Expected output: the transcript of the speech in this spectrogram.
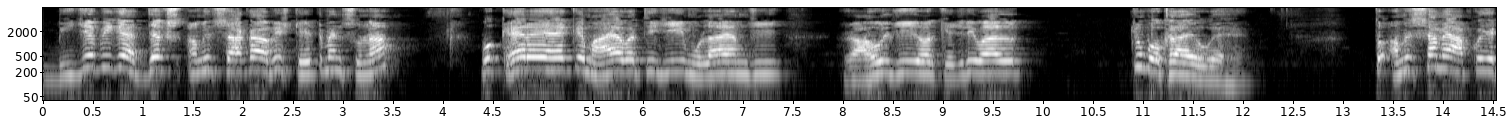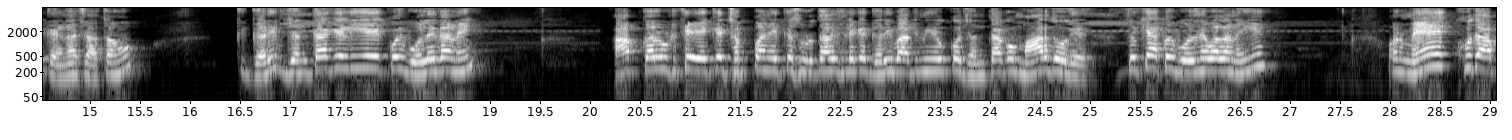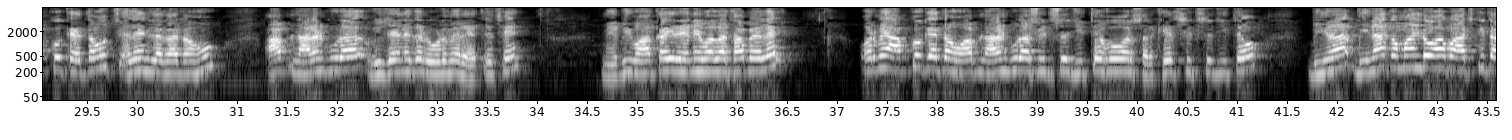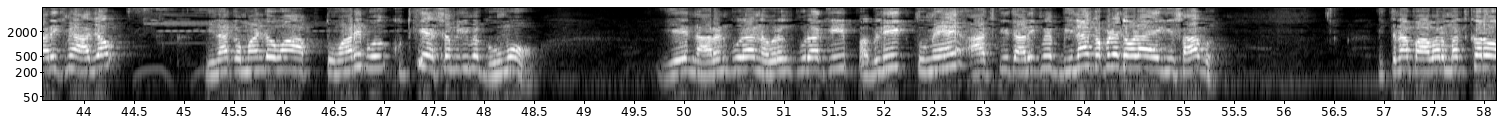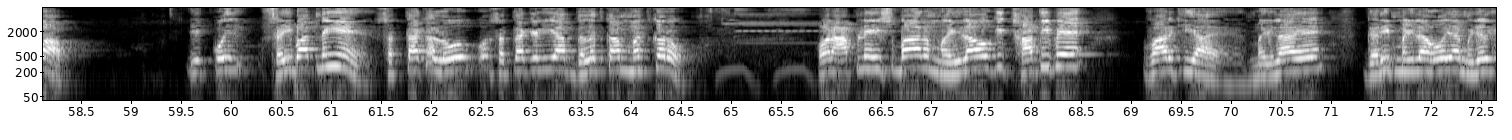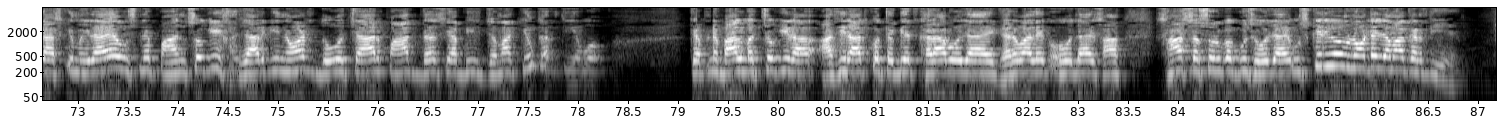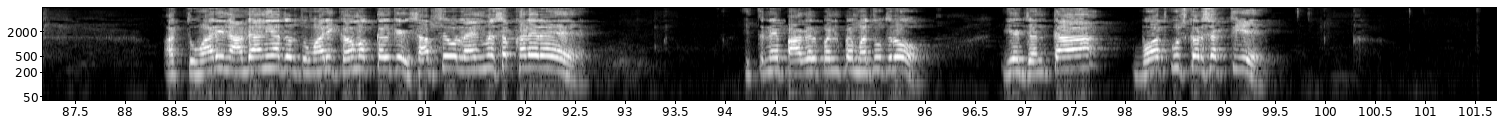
BJP के अध्यक्ष अमित शाह का अभी स्टेटमेंट सुना। वो कह रहे हैं कि मायावती जी, मुलायम जी, राहुल जी और केजरीवाल क्यों बौखलाए हुए हैं? तो अमित शाह, मैं आपको ये कहना चाहता हूँ कि गरीब जनता के लिए कोई बोलेगा नहीं। आप कल उठ के एक छप्पन, एक सुड़तालीस लेके गरीब आदमियों को, जनता को मार दोगे तो क्या कोई बोलने वाला नहीं है? और मैं खुद आपको कहता हूँ चैलेंज लगाता हूँ, आप नारायणपुरा विजयनगर रोड में रहते थे, मैं भी वहाँ का ही रहने वाला था पहले, और मैं आपको कहता हूँ, आप नारायणपुरा सीट से जीते हो और सरखेज सीट से जीते हो, बिना बिना कमांडो आप आज की तारीख में आ जाओ, बिना कमांडो वहाँ आप तुम्हारी खुद की असेंबली में घूमो। ये नारायणपुरा, नवरंगपुरा की पब्लिक तुम्हें आज की तारीख में बिना कपड़े दौड़ाएगी साहब। इतना पावर मत करो आप। ये कोई सही बात नहीं है। सत्ता का लोभ और सत्ता के लिए आप गलत काम मत करो। और आपने इस बार महिलाओं की छाती पे वार किया है। महिलाएँ गरीब महिला हो या मिडिल क्लास की महिला है, उसने 500 की, हज़ार की नोट, दो, चार, पाँच, दस या बीस जमा क्यों करती है वो? कि अपने बाल बच्चों की आधी रात को तबीयत खराब हो जाए घर वाले को हो जाए सास ससुर को कुछ हो जाए, उसके लिए वो नोटे जमा करती है। और तुम्हारी नादानियत और तुम्हारी कम अक्कल के हिसाब से वो लाइन में सब खड़े रहे इतने पागलपन पे मत उतरो। ये जनता बहुत कुछ कर सकती है।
